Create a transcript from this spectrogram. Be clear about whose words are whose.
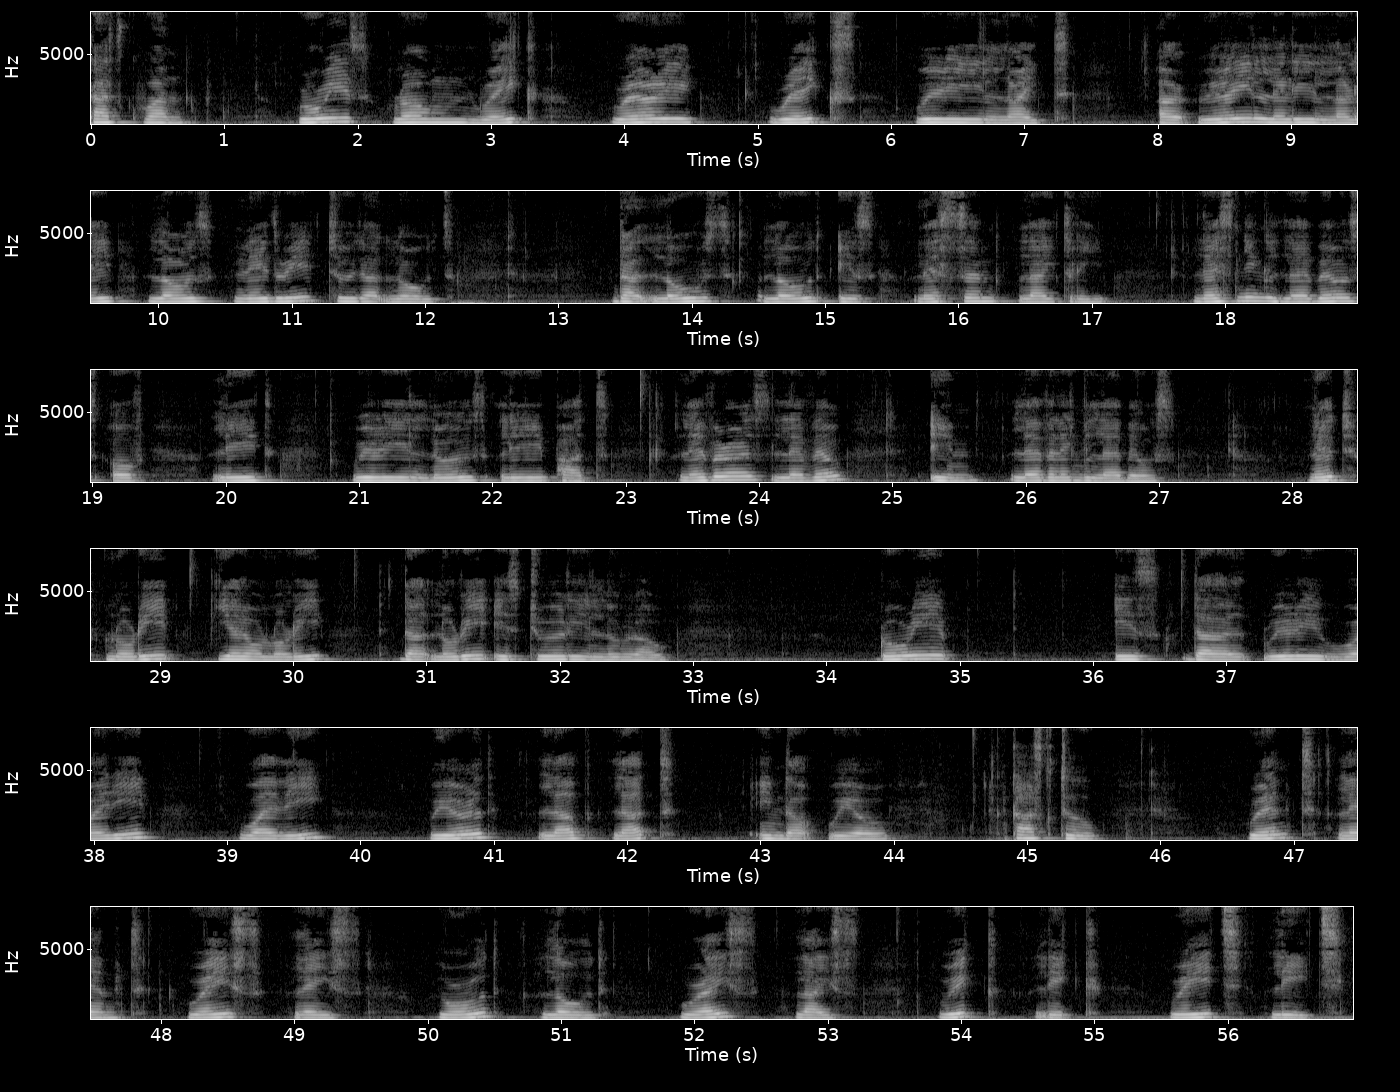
Speaker 1: Task 1 Lorry's long rake really rakes really light. Uh, A really really lorry rolls readily to the load. The road's load is lessened lightly. Lessening levels of lead really lose really part. Levelers level in leveling levels. Red lorry, yellow lorry. The lorry is truly rural. Lorry is the really wily, wily, weird love lot in the wheel. Task 2 Rent, rent, race, race, road, load, race, rice, rick, lick, reach, reach.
